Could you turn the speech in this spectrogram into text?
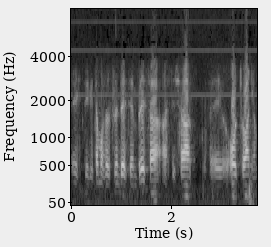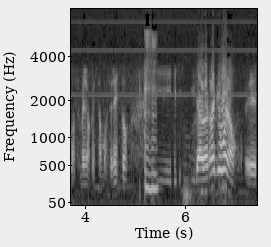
este, que estamos al frente de esta empresa, hace ya eh, ocho años más o menos que estamos en esto. y, y la verdad que, bueno, eh,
